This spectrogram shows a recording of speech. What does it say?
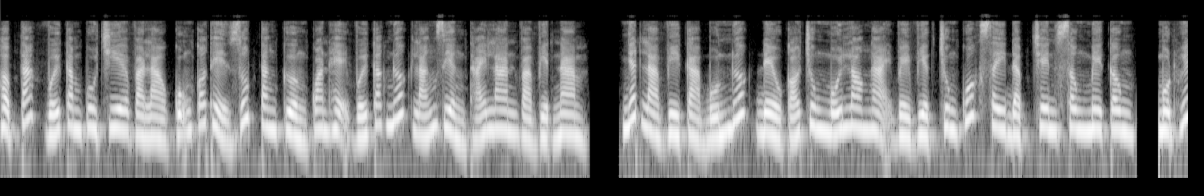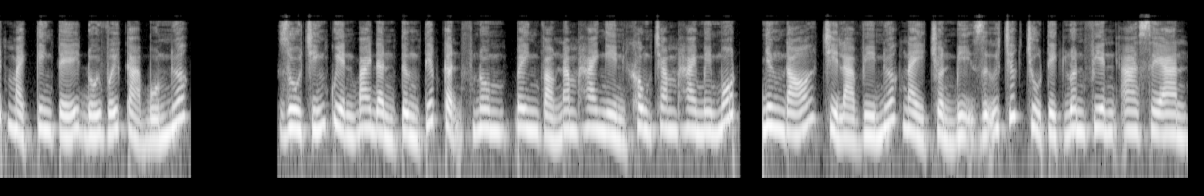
Hợp tác với Campuchia và Lào cũng có thể giúp tăng cường quan hệ với các nước láng giềng Thái Lan và Việt Nam, nhất là vì cả bốn nước đều có chung mối lo ngại về việc Trung Quốc xây đập trên sông Mekong, một huyết mạch kinh tế đối với cả bốn nước. Dù chính quyền Biden từng tiếp cận Phnom Penh vào năm 2021, nhưng đó chỉ là vì nước này chuẩn bị giữ chức chủ tịch luân phiên ASEAN,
